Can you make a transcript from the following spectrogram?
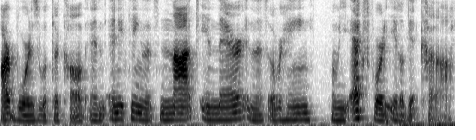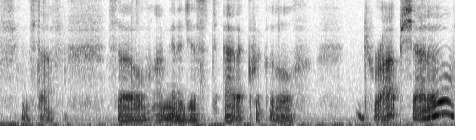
artboard is what they're called, and anything that's not in there and that's overhanging, when you export it, it'll get cut off and stuff. So I'm going to just add a quick little drop shadow.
